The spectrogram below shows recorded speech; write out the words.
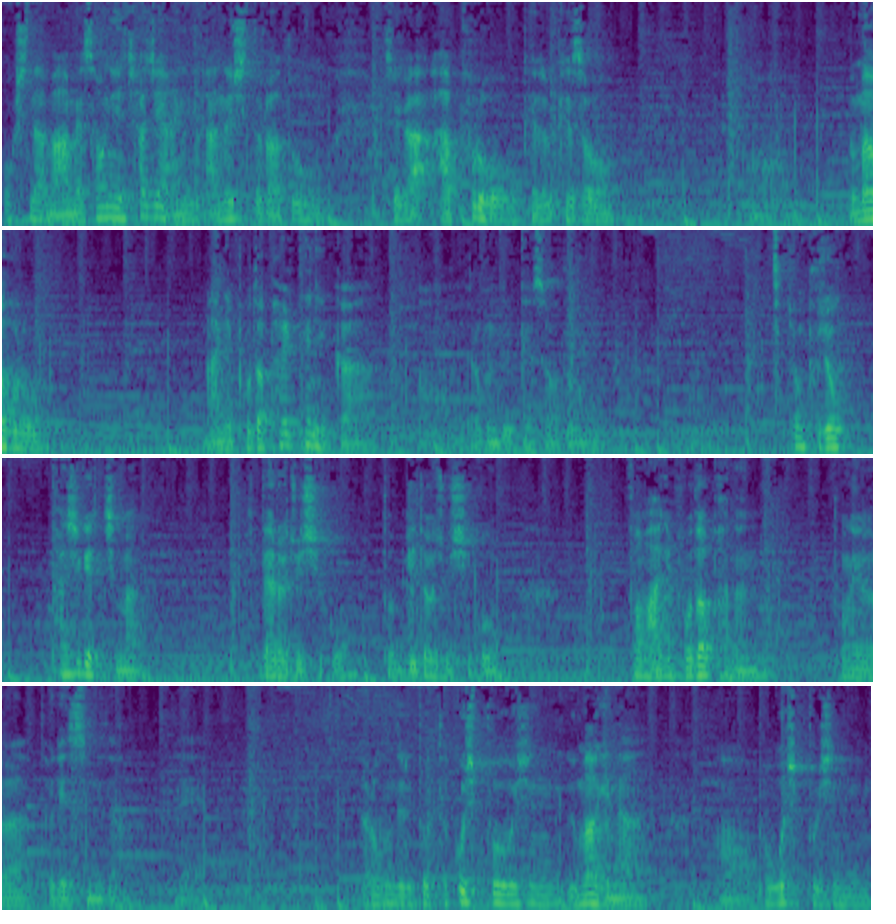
혹시나 마음에 성이 차지 않- 않으시더라도 제가 앞으로 계속해서 어, 음악으로 많이 보답할 테니까 어, 여러분들께서도 어, 좀 부족하시겠지만 기다려주시고 또 믿어주시고 더 많이 보답하는 동해가 되겠습니다. 네. 여러분들이 또 듣고 싶으신 음악이나 어, 보고 싶으신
